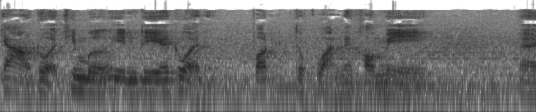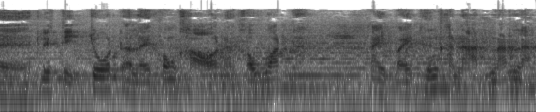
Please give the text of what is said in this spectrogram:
เจ้าด้วยที่เมืองอินเดียด้วย เพราะทุกวันเนี่ยเขามีลิติจูดอะไรของเขาเนะเขาวัดให้ไปถึงขนาดนั้นแหละ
